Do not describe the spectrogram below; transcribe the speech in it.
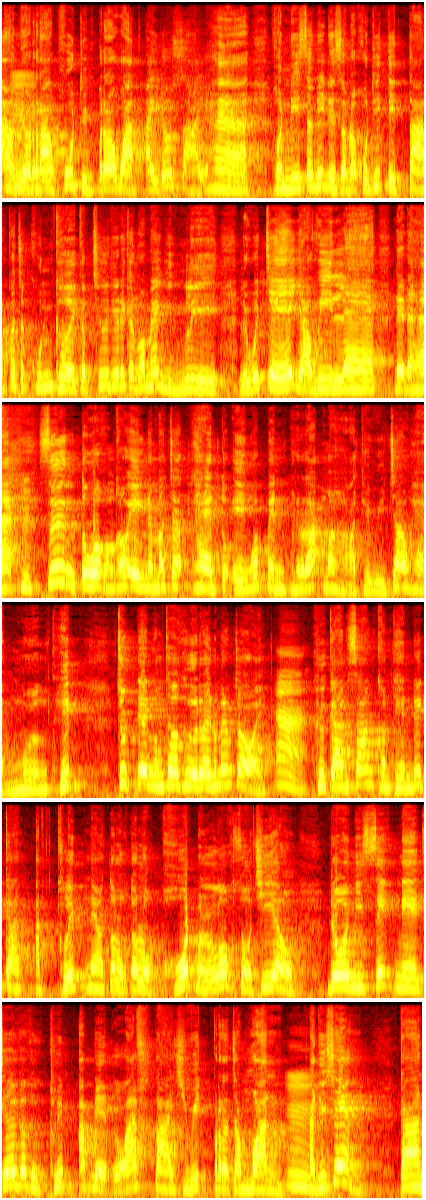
อ้าวเดี๋ยวเราพูดถึงประวัติไอดอลสายฮาคนนี้สักนิดหนึ่งสำหรับคนที่ติดตามก็จะคุ้นเคยกับชื่อที่เรียกกันว่าแม่หญิงลี หรือว่าเจ๊อย่าวีนแลเนี่ยนะฮะ ซึ่งตัวของเขาเองเนี่ยมักจะแทนตัวเองว่าเป็นพระมหาเทวีเจ้าแห่งเมืองทิพย์จุดเด่นของเธอคืออะไรรู้ไหมน้องจอย อ่า คือการสร้างคอนเทนต์ด้วยการอัดคลิปแนวตลกๆโพสต์บนโลกโซเชียล โดยมีซิกเนเจอร์ก็คือคลิปอัปเดตไลฟ์สไตล์ชีวิตประจำวันอืมอาทิเช่น การ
